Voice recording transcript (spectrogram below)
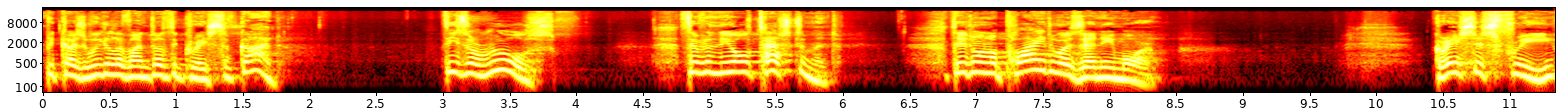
Because we live under the grace of God. These are rules. They're in the Old Testament. They don't apply to us anymore. Grace is free,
